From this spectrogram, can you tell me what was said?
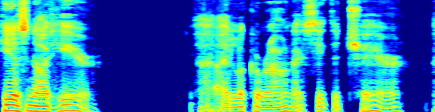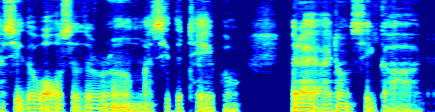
He is not here. I, I look around, I see the chair, I see the walls of the room, I see the table, but I, I don't see God.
